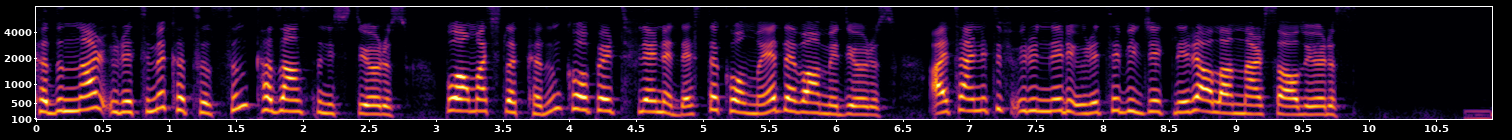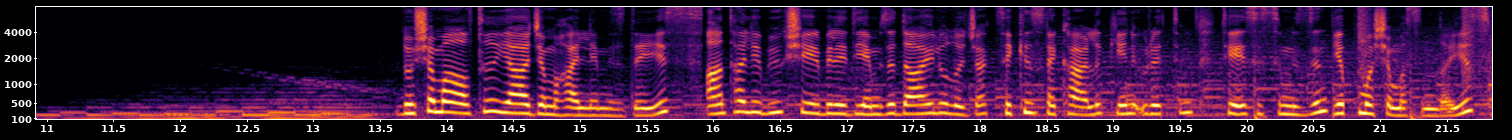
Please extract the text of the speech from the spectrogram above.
Kadınlar üretime katılsın, kazansın istiyoruz. Bu amaçla kadın kooperatiflerine destek olmaya devam ediyoruz. Alternatif ürünleri üretebilecekleri alanlar sağlıyoruz. Döşemealtı Yağca mahallemizdeyiz. Antalya Büyükşehir Belediye'mize dahil olacak 8 dekarlık yeni üretim tesisimizin yapım aşamasındayız.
